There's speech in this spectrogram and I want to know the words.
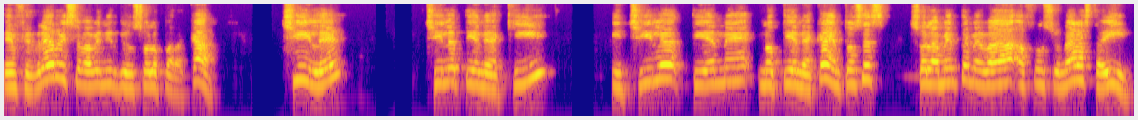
en febrero y se va a venir de un solo para acá. Chile, Chile tiene aquí y Chile tiene, no tiene acá. Entonces, solamente me va a funcionar hasta ahí.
